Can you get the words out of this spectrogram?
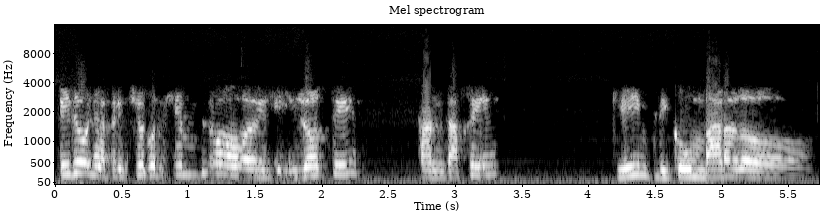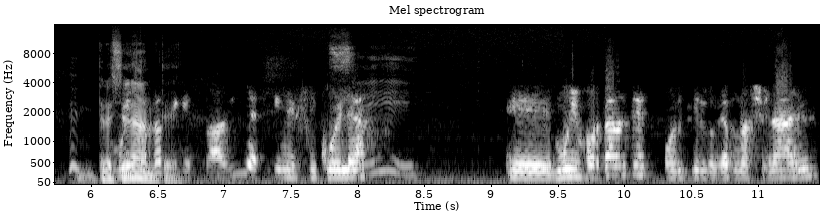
Pero le apreció, por ejemplo, el islote Santa Fe, que implicó un bardo Impresionante. que todavía tiene secuelas Sí. Eh, muy importantes porque el gobierno nacional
